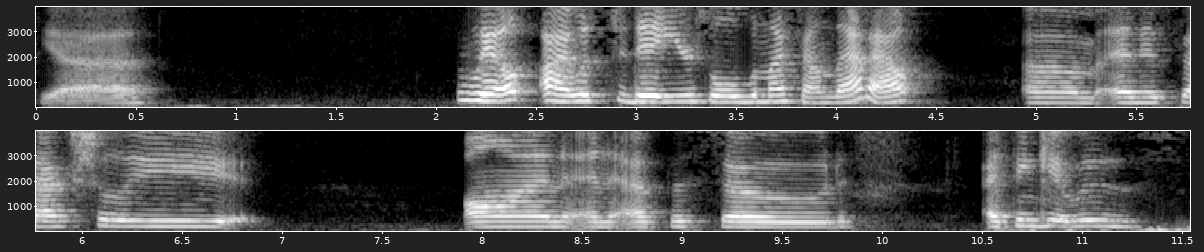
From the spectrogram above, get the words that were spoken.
Yeah. Well, I was today years old when I found that out. Um, and it's actually on an episode. I think it was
